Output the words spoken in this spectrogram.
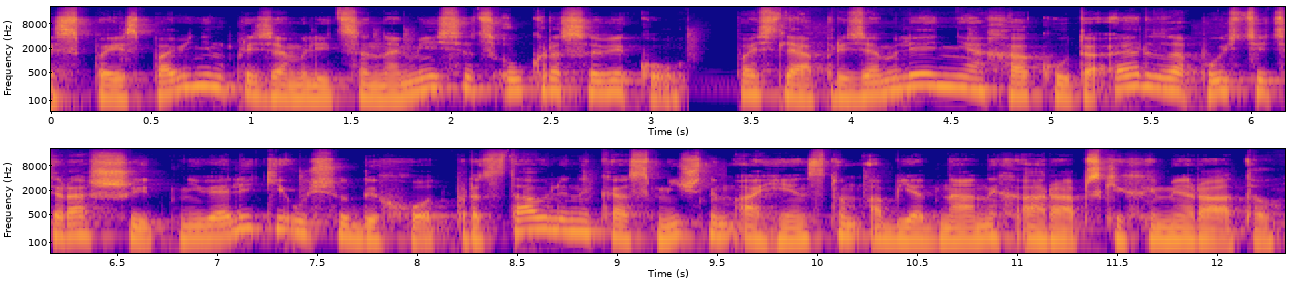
iSpace павінен прызямліцца на месяц у красавіку. Пасля прызямлення Хакута R запусціць расшыт невялікі ўсюды ход, прадстаўлены касмічным агенствам аб'яднаных арабскіх эміратаў.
